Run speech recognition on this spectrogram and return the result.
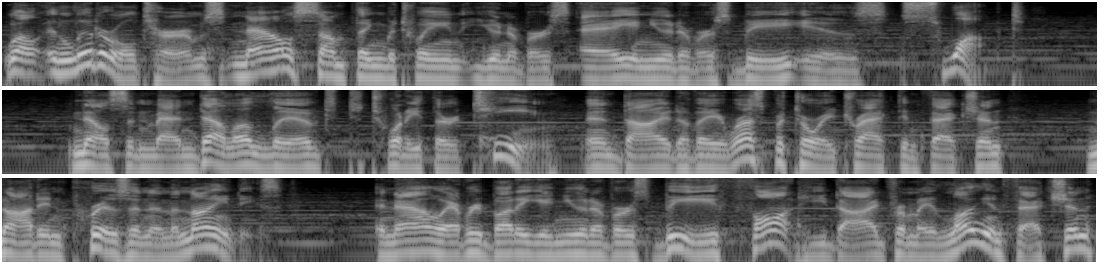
Well, in literal terms, now something between Universe A and Universe B is swapped. Nelson Mandela lived to 2013 and died of a respiratory tract infection not in prison in the 90s, and now everybody in Universe B thought he died from a lung infection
